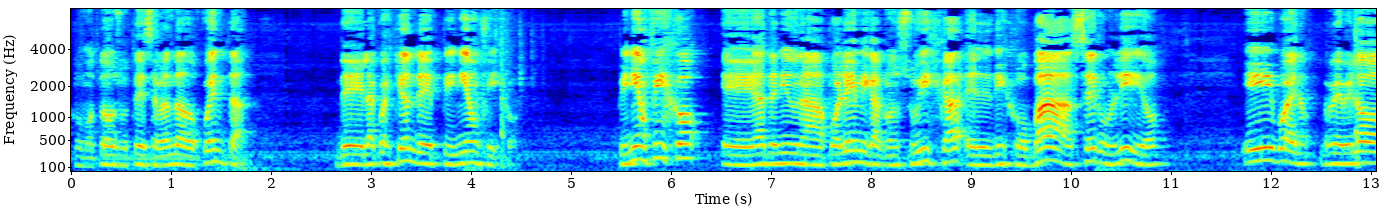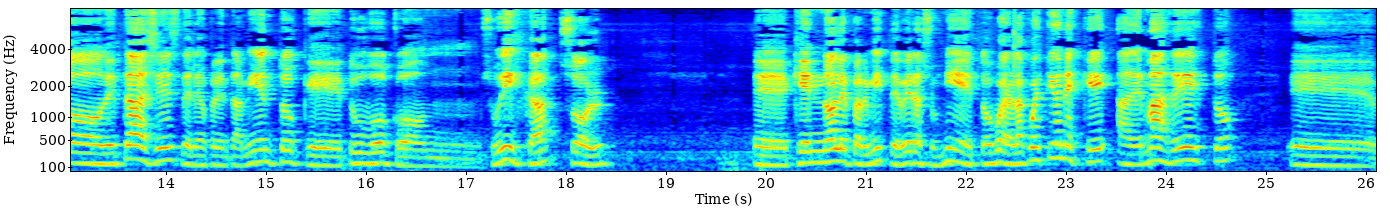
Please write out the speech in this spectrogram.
como todos ustedes se habrán dado cuenta, de la cuestión de Piñón Fijo. Piñón Fijo eh, ha tenido una polémica con su hija, él dijo va a ser un lío y bueno, reveló detalles del enfrentamiento que tuvo con su hija, Sol, eh, quien no le permite ver a sus nietos. Bueno, la cuestión es que además de esto, eh,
